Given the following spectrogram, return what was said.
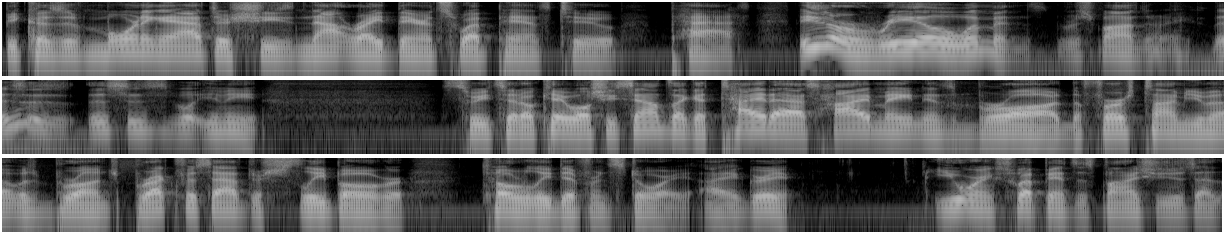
because if morning after she's not right there in sweatpants to pass. These are real women responding. This is this is what you need. Sweet said, okay, well, she sounds like a tight ass, high maintenance broad. The first time you met was brunch, breakfast after sleepover. Totally different story. I agree. You wearing sweatpants is fine. She just has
